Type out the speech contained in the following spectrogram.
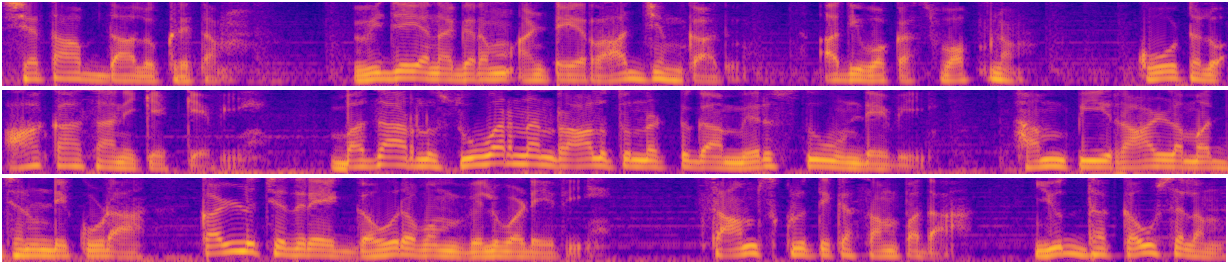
శతాబ్దాలు క్రితం. విజయనగరం అంటే రాజ్యం కాదు అది ఒక స్వప్నం. కోటలు ఆకాశానికెక్కేవి. బజార్లు సువర్ణం రాలుతున్నట్టుగా మెరుస్తూ ఉండేవి. హంపి రాళ్ళ మధ్య నుండి కూడా కళ్ళు చెదిరే గౌరవం వెలువడేది. సాంస్కృతిక సంపద యుద్ధ కౌశలం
